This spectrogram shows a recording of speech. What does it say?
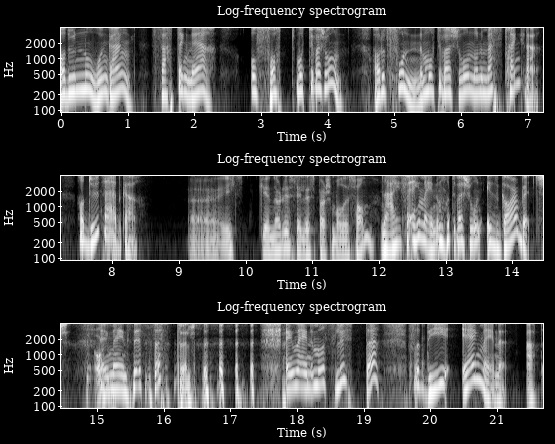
har du noen gang satt deg ned og fått motivasjon? Har du funnet motivasjon når du mest trenger det? Har du det, Edgar? Uh, ikke når du stiller spørsmålet sånn. Nei, for jeg mener motivasjon is garbage. Oi. Jeg mener det er søppel. jeg mener vi må slutte. Fordi jeg mener at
